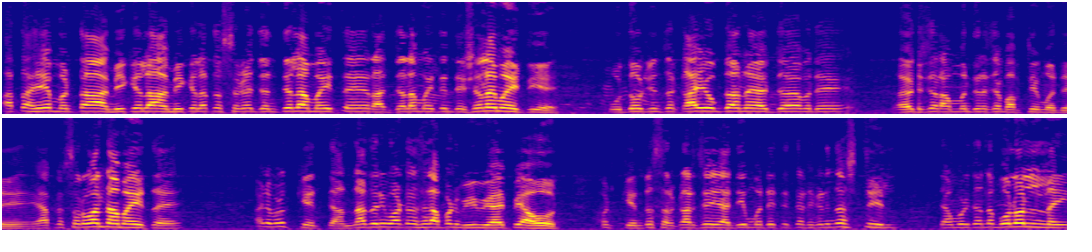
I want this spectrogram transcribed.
आता हे म्हणता आम्ही केलं आम्ही केलं. तर सगळ्या जनतेला माहिती आहे राज्याला माहिती आहे देशाला माहिती आहे. उद्धवजींचं काय योगदान आहे अयोध्यामध्ये अयोध्येच्या राम मंदिराच्या बाबतीमध्ये हे आपल्या सर्वांना माहीत आहे. आणि म्हणून के- त्यांना जरी वाटत असेल आपण व्ही व्ही आय पी आहोत पण केंद्र सरकारच्या यादीमध्ये ते त्या ठिकाणी नसतील त्यामुळे त्यांना बोलवलं नाही.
